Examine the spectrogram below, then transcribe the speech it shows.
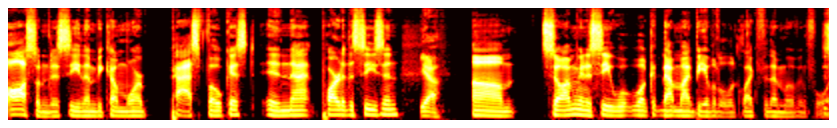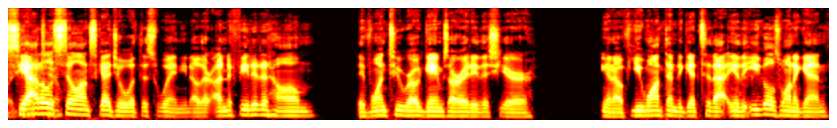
awesome to see them become more pass focused in that part of the season. Yeah. Um. So I'm going to see what, what that might be able to look like for them moving forward. Seattle is still on schedule with this win. You know, they're undefeated at home. They've won two road games already this year. You know, if you want them to get to that, you know, the Eagles won again,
